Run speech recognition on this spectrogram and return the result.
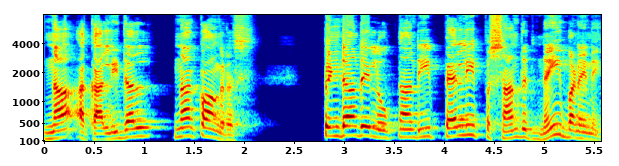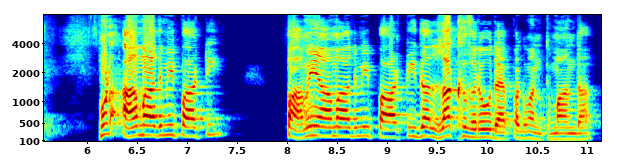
ਨਾ ਅਕਾਲੀ ਦਲ, ਨਾ ਕਾਂਗਰਸ। ਪਿੰਡਾਂ ਦੇ ਲੋਕਾਂ ਦੀ ਪਹਿਲੀ ਪਸੰਦ ਨਹੀਂ ਬਣੇ ਨੇ। ਹੁਣ ਆਮ ਆਦਮੀ ਪਾਰਟੀ, ਭਾਵੇਂ ਆਮ ਆਦਮੀ ਪਾਰਟੀ ਦਾ ਲੱਖ ਵਿਰੋਧ ਹੈ ਭਗਵੰਤ ਮਾਨ ਦਾ,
